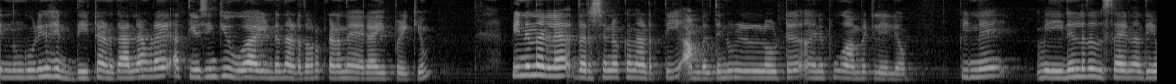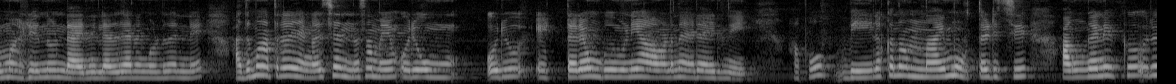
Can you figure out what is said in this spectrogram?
എന്നും കൂടി കരുതിയിട്ടാണ്. കാരണം അവിടെ അത്യാവശ്യം ക്യൂ ആയിട്ടുണ്ട് നട തുറക്കണ നേരമായപ്പോഴേക്കും പിന്നെ നല്ല ദർശനമൊക്കെ നടത്തി അമ്പലത്തിന്റെ ഉള്ളിലോട്ട് അങ്ങനെ പോകാൻ പറ്റില്ലല്ലോ. പിന്നെ വെയിലുള്ള ദിവസമായിരുന്നു. അധികം മഴയൊന്നും ഉണ്ടായിരുന്നില്ല. അത് കാരണം കൊണ്ട് തന്നെ. അത് മാത്രമല്ല ഞങ്ങൾ ചെന്ന സമയം ഒരു ഒരു എട്ടര ഒമ്പത് മണി ആവണ നേരമായിരുന്നേ അപ്പോൾ വെയിലൊക്കെ നന്നായി മൂത്തടിച്ച് അങ്ങനെയൊക്കെ ഒരു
